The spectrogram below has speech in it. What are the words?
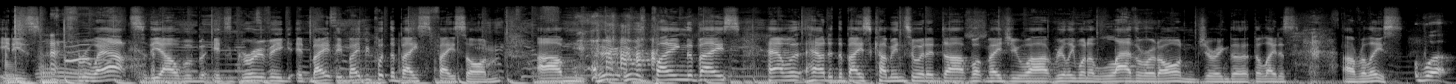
It is throughout the album. It's grooving. It made it made me put the bass face on. Um, who, who was playing the bass? How how did the bass come into it? And uh, what made you uh, really want to lather it on during the the latest uh, release? Well,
